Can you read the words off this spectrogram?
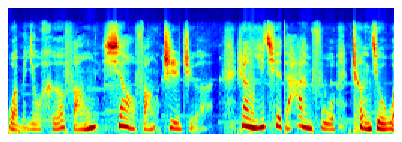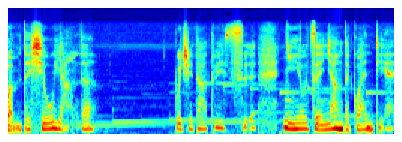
我们又何妨效仿智者，让一切的悍妇成就我们的修养呢？不知道对此你有怎样的观点？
